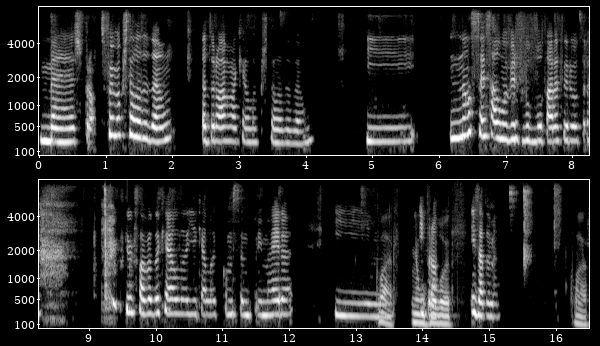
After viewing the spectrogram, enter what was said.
Mas pronto, foi uma costela de Adão, adorava aquela costela de Adão e não sei se alguma vez vou voltar a ter outra, porque eu gostava daquela e aquela como sendo primeira e Claro, tinha e um pronto. valor, exatamente. claro.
